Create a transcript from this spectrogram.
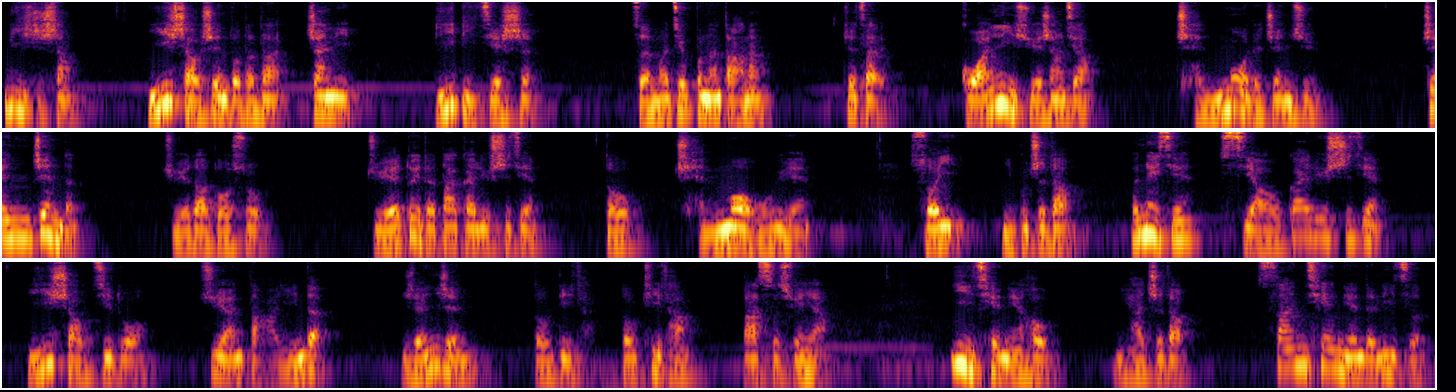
历史上以少胜多的战战例比比皆是，怎么就不能打呢？这在管理学上叫沉默的证据。真正的绝大多数、绝对的大概率事件都沉默无言，所以你不知道。而那些小概率事件以少击多，居然打赢的，人人。都替他都替他大肆宣扬，一千年后你还知道三千年的例子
